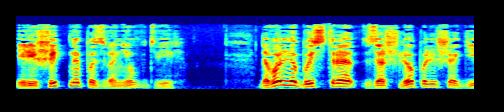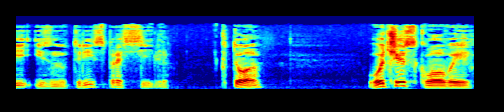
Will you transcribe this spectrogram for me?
и решительно позвонил в дверь. Довольно быстро зашлепали шаги изнутри, спросили. «Кто?» «Участковый»,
